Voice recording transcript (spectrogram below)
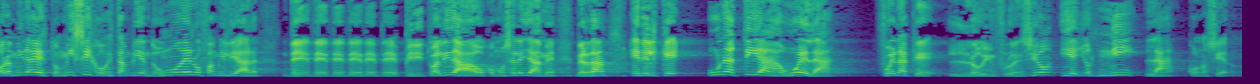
Ahora, mira esto, mis hijos están viendo un modelo familiar de, de, espiritualidad o como se le llame, ¿verdad? En el que una tía abuela fue la que lo influenció y ellos ni la conocieron.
